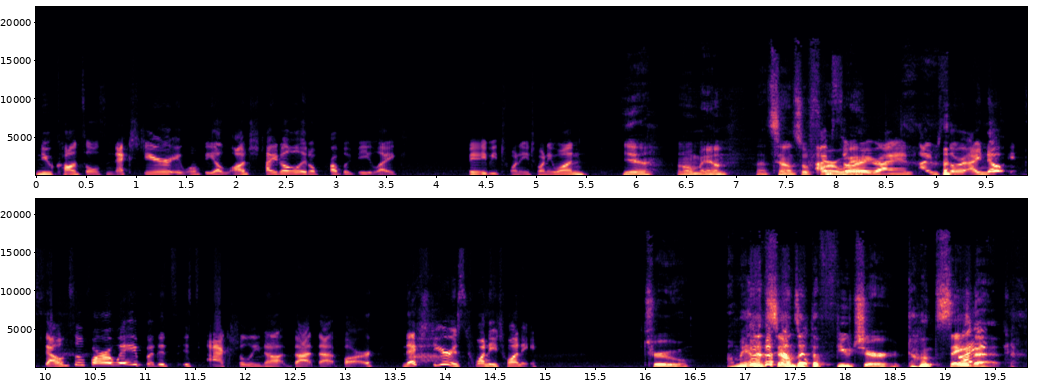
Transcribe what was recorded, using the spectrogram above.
new consoles next year, it won't be a launch title. It'll probably be like maybe 2021. Yeah. Oh man, that sounds so far away. I'm away. sorry, Ryan. I'm sorry. I know it sounds so far away, but it's it's actually not that that far. Next year is 2020. True. Oh man, that sounds like the future. Don't say Right? that.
